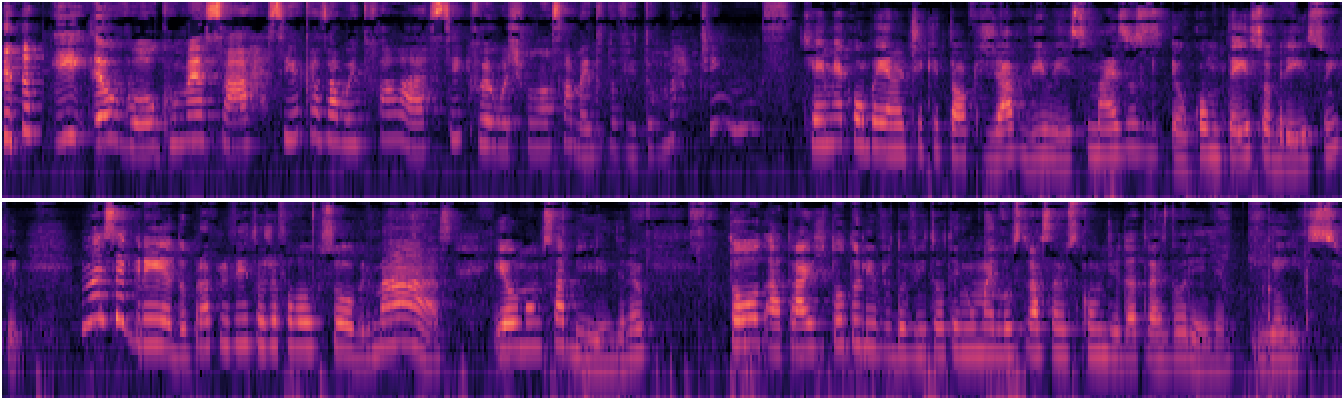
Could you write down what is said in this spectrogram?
e eu vou começar Se a Casa 8 Falasse, que foi o último lançamento do Vitor Martins. Quem me acompanha no TikTok já viu isso, mas eu contei sobre isso, enfim. Não é segredo, o próprio Vitor já falou sobre, mas eu não sabia, entendeu? Todo, atrás de todo livro do Vitor tem uma ilustração escondida atrás da orelha. E é isso.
